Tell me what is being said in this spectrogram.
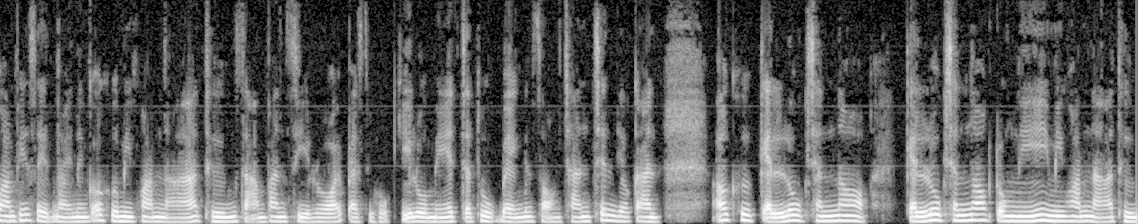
ความพิเศษหน่อยหนึ่งก็คือมีความหนาถึง 3,486 กิโลเมตร จะถูกแบ่งเป็น 2 ชั้น เช่นเดียวกัน ก็คือแก่นโลกชั้นนอกแก่นโลกชั้นนอกตรงนี้มีความหนาถึง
